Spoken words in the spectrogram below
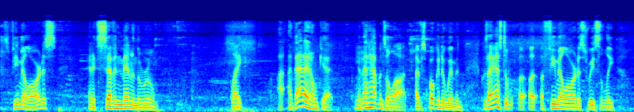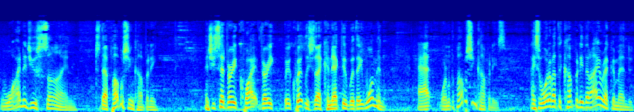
female artists, and it's seven men in the room. Like I, that, I don't get, and that happens a lot. I've spoken to women because I asked a, a, a female artist recently, "Why did you sign to that publishing company?" And she said very quiet, very very quickly. She said, "I connected with a woman at one of the publishing companies." I said, "What about the company that I recommended?"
